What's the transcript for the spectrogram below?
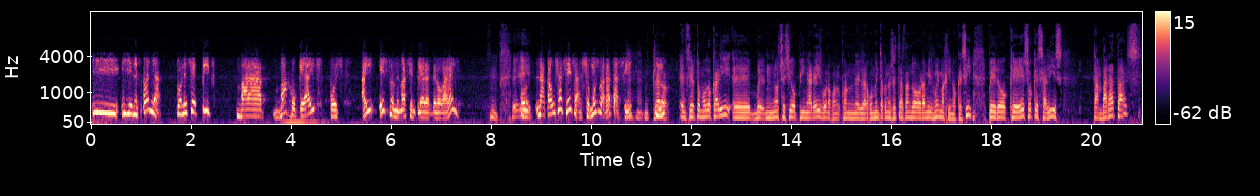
y, y en España, con ese PIB bajo que hay, pues ahí es donde más empleadas del hogar hay. Hmm. Eh, la causa es esa, somos baratas, sí. Claro, en cierto modo, Cari, eh, no sé si opinaréis, bueno, con, el argumento que nos estás dando ahora mismo, imagino que sí, pero que eso que salís tan baratas,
